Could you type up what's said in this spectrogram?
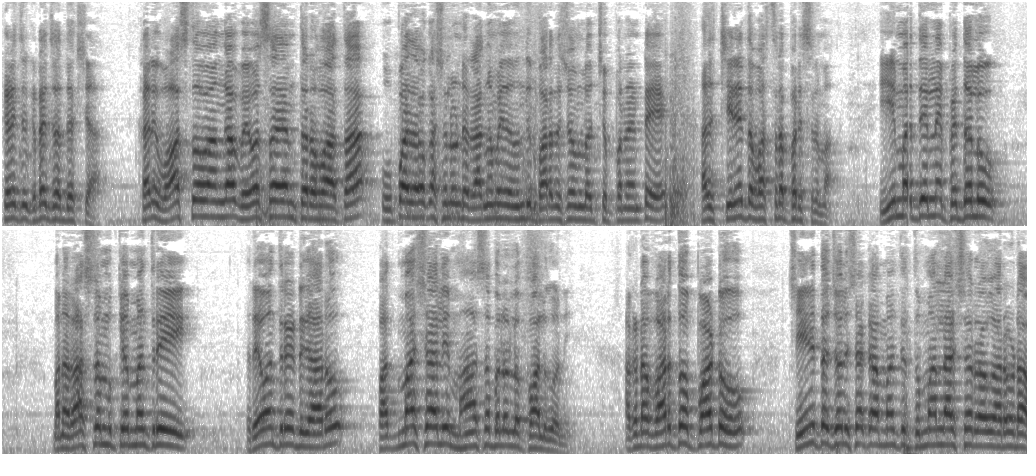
కేటాయించిన అధ్యక్ష. కానీ వాస్తవంగా వ్యవసాయం తర్వాత ఉపాధి అవకాశాలు ఉండే రంగం మీద ఉంది భారతదేశంలో చెప్పనంటే అది చేనేత వస్త్ర పరిశ్రమ. ఈ మధ్యనే పెద్దలు మన రాష్ట్ర ముఖ్యమంత్రి రేవంత్ రెడ్డి గారు పద్మశాలి మహాసభలలో పాల్గొని అక్కడ వారితో పాటు చేనేత జోలిశాఖ మంత్రి తుమ్మల గారు కూడా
